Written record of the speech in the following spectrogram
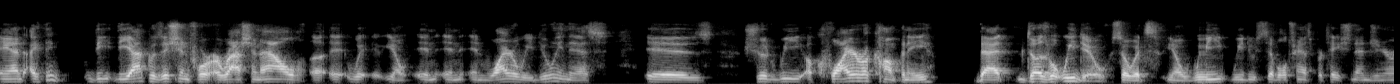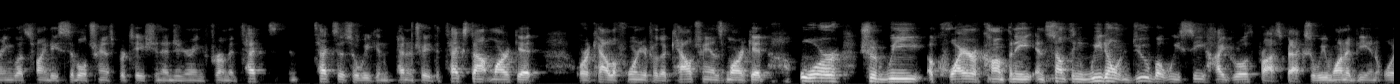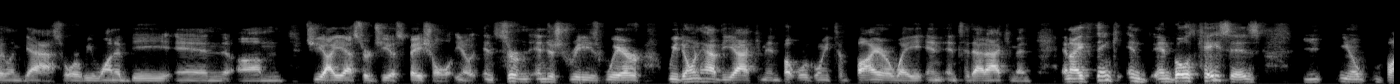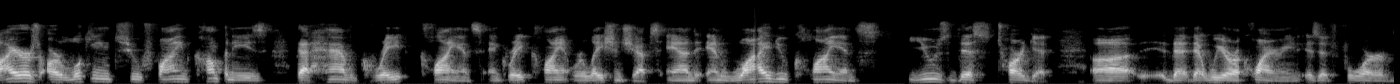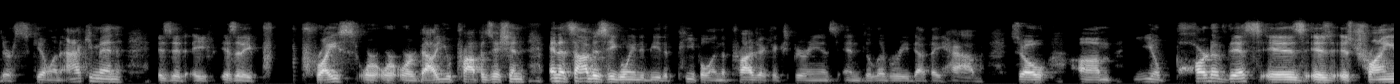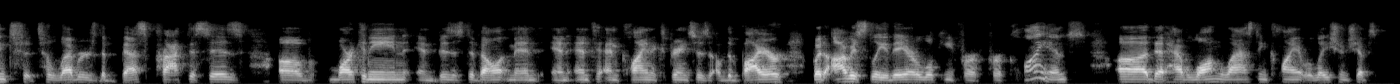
And I think the the acquisition for a rationale, uh, it, you know, in in in why are we doing this? is should we acquire a company that does what we do? So it's you know we we do civil transportation engineering. Let's find a civil transportation engineering firm in tex- texas so we can penetrate the TxDOT market or California for the Caltrans market? Or should we acquire a company and something we don't do, but we see high growth prospects? So we want to be in oil and gas, or we want to be in um, GIS or geospatial, you know, in certain industries where we don't have the acumen, but we're going to buy our way in, into that acumen. And I think in, in both cases, you, you know, buyers are looking to find companies that have great clients and great client relationships? And and why do clients use this target uh, that, that we are acquiring? Is it for their skill and acumen? Is it a is it a price or, or, or, value proposition and it's obviously going to be the people and the project experience and delivery that they have. So um, you know part of this is is is trying to, to leverage the best practices of marketing and business development and end-to-end client experiences of the buyer. But obviously they are looking for for clients uh, that have long-lasting client relationships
